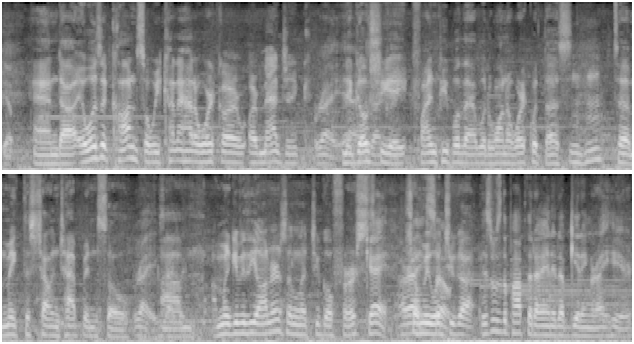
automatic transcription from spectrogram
Yep. And uh, it was a con, so we kind of had to work our, our magic, Right, yeah, negotiate, find people that would want to work with us to make this challenge happen. So. Right, exactly. Um, I'm gonna give you the honors and let you go first. Okay, all right. Show me what you got. This was the pop that I ended up getting right here.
